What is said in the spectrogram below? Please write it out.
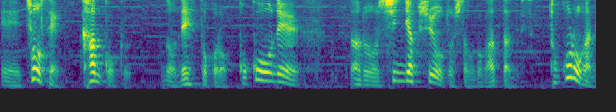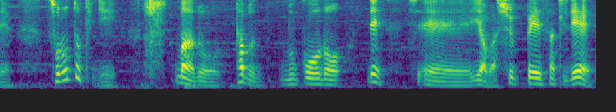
えー朝鮮、韓国のね、ところ、ここをね、あの、侵略しようとしたことがあったんです。ところがね、その時に、まああの、多分向こうのね、えーいわば出兵先で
